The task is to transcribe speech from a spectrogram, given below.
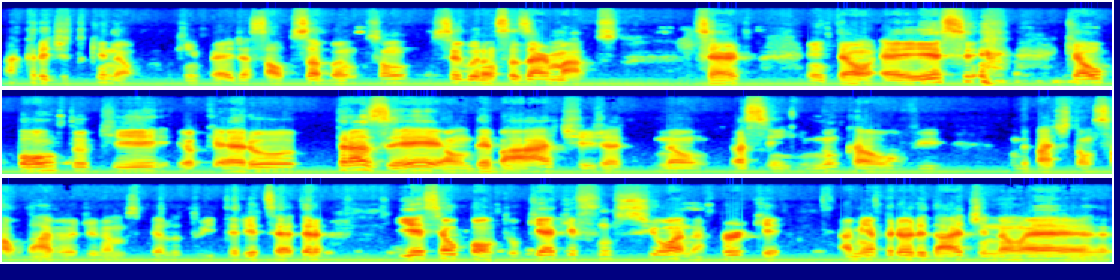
Acredito que não. Que impede assaltos a banco são seguranças armados certo? Então é esse que é o ponto que eu quero trazer a um debate, já não, assim, nunca houve um debate tão saudável, digamos, pelo Twitter etc. E esse é o ponto, o que é que funciona? Por quê? A minha prioridade não é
